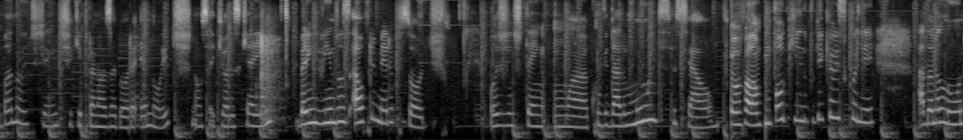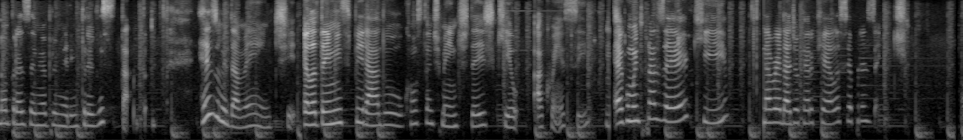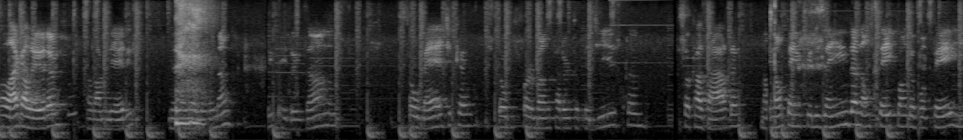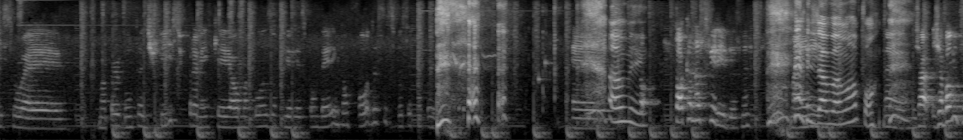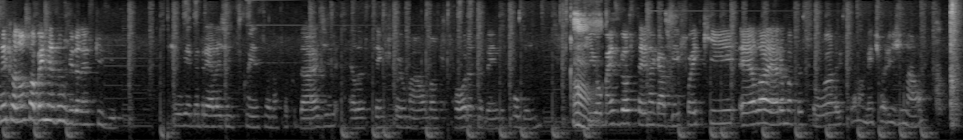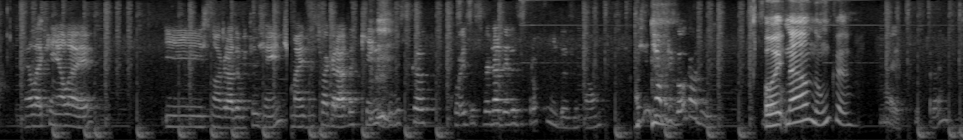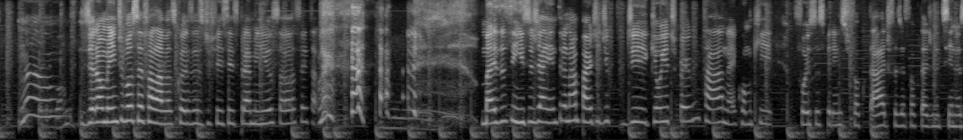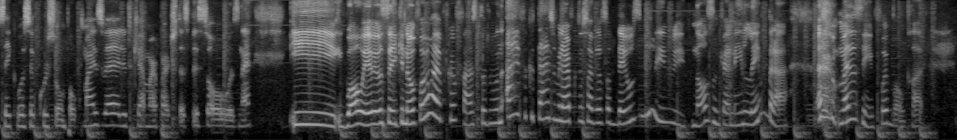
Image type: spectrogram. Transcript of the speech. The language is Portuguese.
Boa noite, gente, que para nós agora é noite, não sei que horas que é aí. Bem-vindos ao primeiro episódio. Hoje a gente tem uma convidada muito especial. Eu vou falar um pouquinho do porquê que eu escolhi a dona Luna para ser minha primeira entrevistada. Resumidamente, ela tem me inspirado constantemente desde que eu a conheci. É com muito prazer que, na verdade, eu quero que ela se apresente. Olá, galera. Olá, mulheres. Meu nome é Luna, 32 anos, sou médica, estou me formando para ortopedista, sou casada, não tenho filhos ainda, não sei quando eu vou ter, isso é uma pergunta difícil para mim, que é uma filosofia responder, então foda-se se você for perguntar. é, Amém. To, toca nas feridas, né? Mas, já vamos ao ponto. É, já, já vamos dizer que eu não sou bem resolvida nesse quesito. Eu e a Gabriela, a gente se conheceu na faculdade. Ela sempre foi uma alma fora também do comum. Hum. O que eu mais gostei na Gabi foi que ela era uma pessoa extremamente original. Ela é quem ela é. E isso não agrada muita gente, mas isso agrada quem busca coisas verdadeiras e profundas. Então, a gente já brigou, Gabi? Oi? Não, nunca. É, estranho. Não. Geralmente você falava as coisas difíceis para mim e eu só aceitava. Hum. Mas assim, isso já entra na parte de, de que eu ia te perguntar, né? Como que foi sua experiência de faculdade, fazer faculdade de medicina? Eu sei que você cursou um pouco mais velho do que a maior parte das pessoas, né? E igual eu, eu sei que não foi uma época fácil. Todo mundo, ai, faculdade, melhor época da sua vida. Eu falei, Deus me livre. Nossa, não quero nem lembrar. Mas assim, foi bom, claro.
